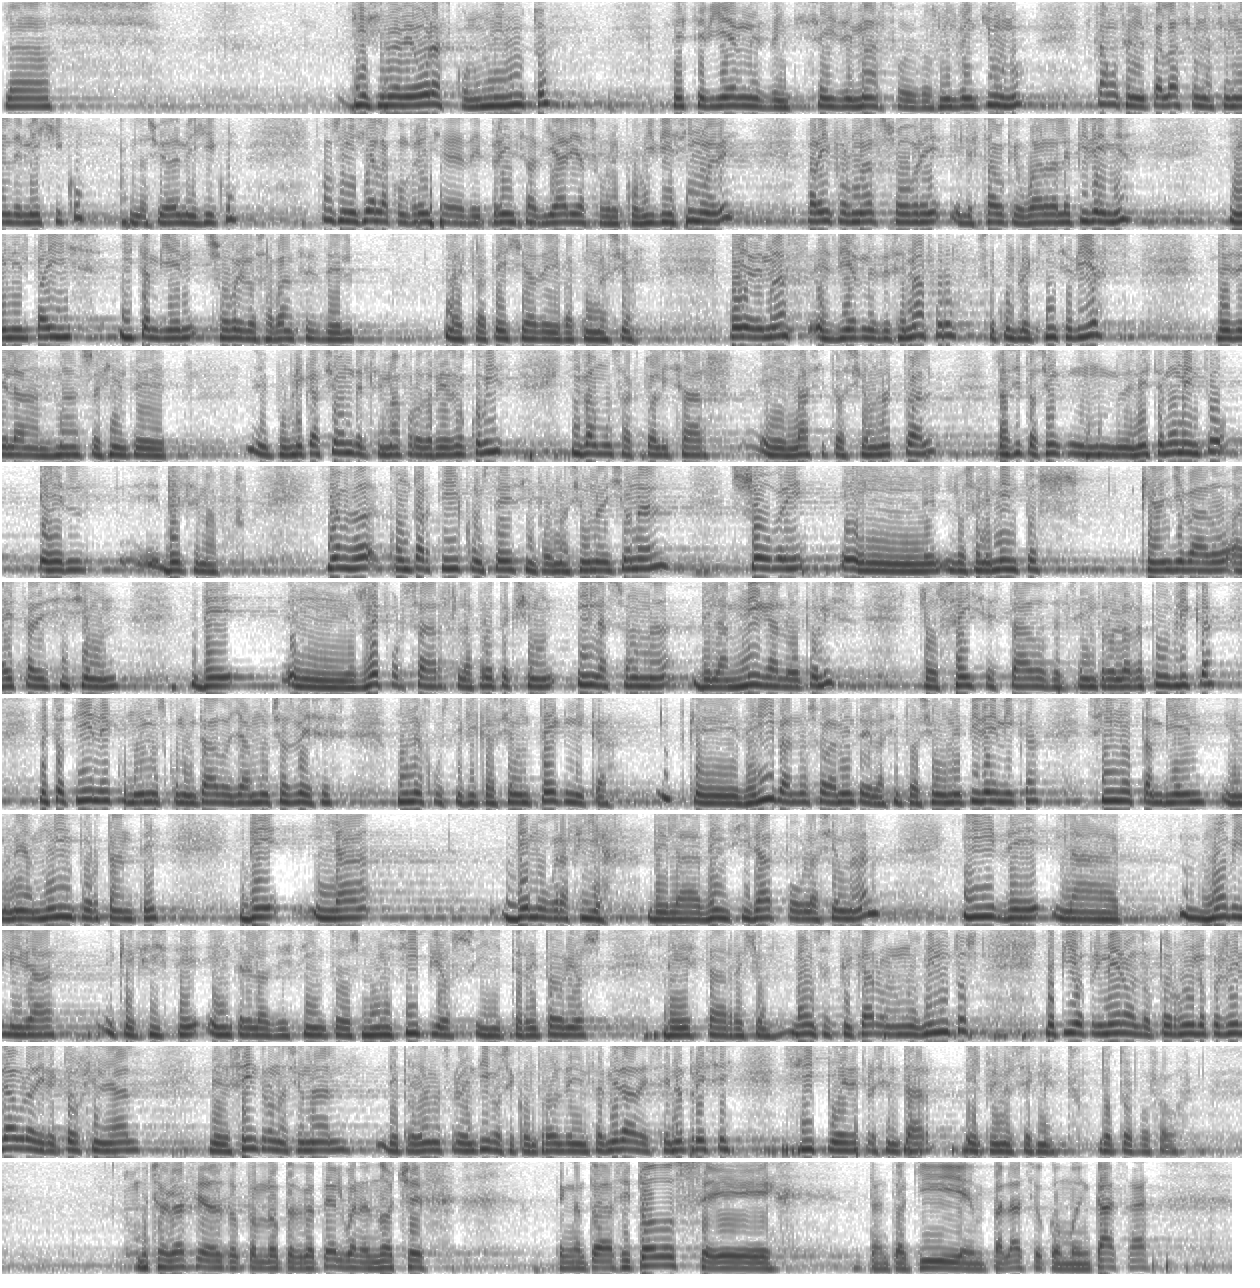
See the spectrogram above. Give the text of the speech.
las 19 horas con un minuto de este viernes 26 de marzo de 2021. Estamos en el Palacio Nacional de México, en la Ciudad de México. Vamos a iniciar la conferencia de prensa diaria sobre COVID-19 para informar sobre el estado que guarda la epidemia en el país y también sobre los avances de la estrategia de vacunación. Hoy además es viernes de semáforo, se cumple 15 días desde la más reciente eh, publicación del semáforo de riesgo COVID y vamos a actualizar eh, la situación actual, la situación mm, en este momento eh, del semáforo. Y vamos a compartir con ustedes información adicional sobre los elementos que han llevado a esta decisión de reforzar la protección en la zona de la megalópolis, los seis estados del centro de la República. Esto tiene, como hemos comentado ya muchas veces, una justificación técnica que deriva no solamente de la situación epidémica, sino también, y de manera muy importante, de la demografía, de la densidad poblacional y de la movilidad que existe entre los distintos municipios y territorios de esta región. Vamos a explicarlo en unos minutos. Le pido primero al doctor Ruy López Ridaura, director general del Centro Nacional de Programas Preventivos y Control de Enfermedades, SENAPRESE, si puede presentar el primer segmento. Doctor, por favor. Muchas gracias, doctor López Gatel. Buenas noches. Tengan todas y todos, eh, tanto aquí en Palacio como en casa.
